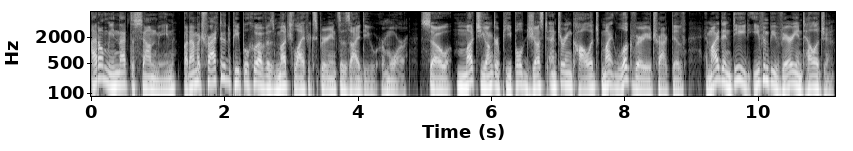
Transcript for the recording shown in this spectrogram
I don't mean that to sound mean, but I'm attracted to people who have as much life experience as I do or more. So, much younger people just entering college might look very attractive and might indeed even be very intelligent,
